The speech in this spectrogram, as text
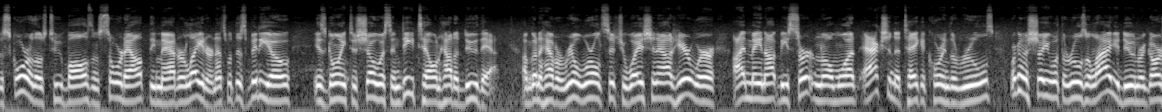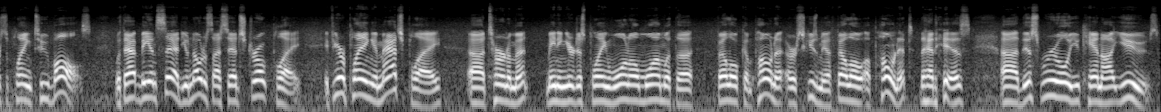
the score of those two balls and sort out the matter later. And that's what this video is going to show us in detail on how to do that. I'm going to have a real world situation out here where I may not be certain on what action to take according to the rules. We're going to show you what the rules allow you to do in regards to playing two balls. With that being said, you'll notice I said stroke play. If you're playing a match play uh, tournament, meaning you're just playing one-on-one -on -one with a fellow component, or excuse me, a fellow opponent, that is, uh, this rule you cannot use.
